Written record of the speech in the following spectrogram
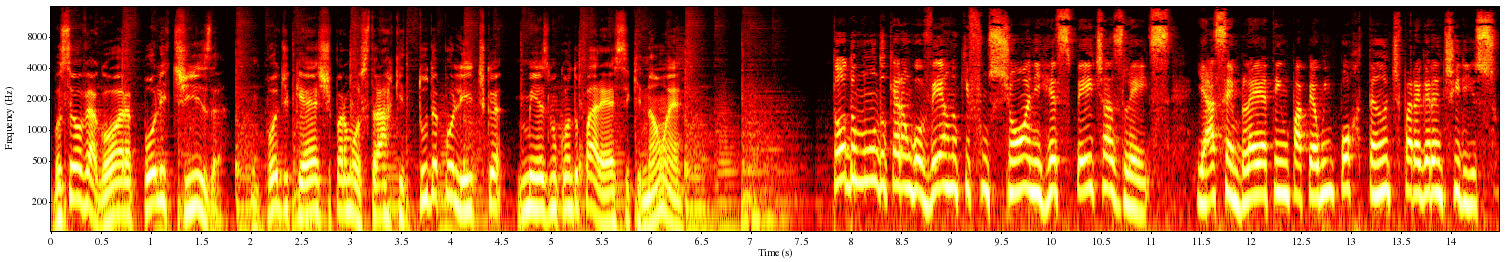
Você ouve agora Politiza, um podcast para mostrar que tudo é política, mesmo quando parece que não é. Todo mundo quer um governo que funcione e respeite as leis. E a Assembleia tem um papel importante para garantir isso.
